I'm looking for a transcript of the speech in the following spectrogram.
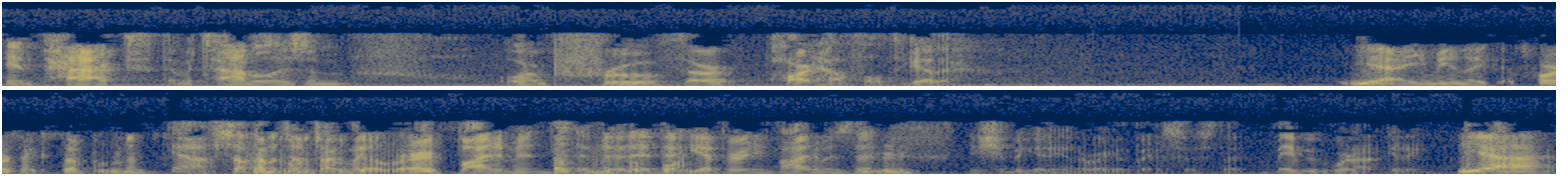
impact their metabolism or improve their heart health altogether. Yeah, you mean like as far as like supplements? Yeah, supplements. supplements I'm talking about go, right? vitamins. If yeah, if there are any vitamins that mm-hmm. they should be getting on a regular basis that maybe we're not getting. Yeah,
